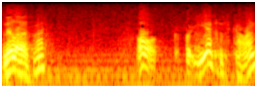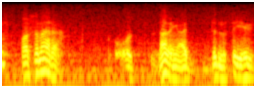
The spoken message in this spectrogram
Miller. What? Oh, uh, yes, Mr. Collins. What's the matter? Oh, nothing. I didn't see you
